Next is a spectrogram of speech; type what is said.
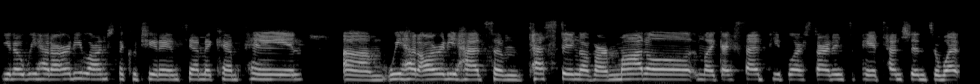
you know we had already launched the cucire insieme campaign um, we had already had some testing of our model and like i said people are starting to pay attention to what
